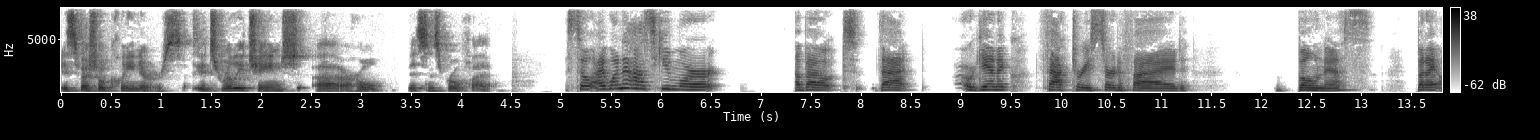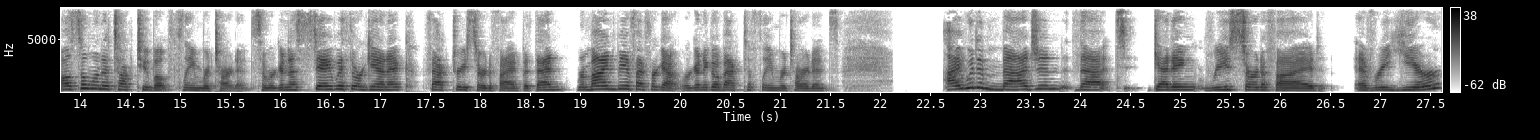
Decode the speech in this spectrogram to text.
is special cleaners. It's really changed uh, our whole business profile. So I want to ask you more about that organic factory certified bonus, but I also want to talk to you about flame retardant. So we're going to stay with organic factory certified, but then remind me if I forget, we're going to go back to flame retardants. I would imagine that getting recertified every year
